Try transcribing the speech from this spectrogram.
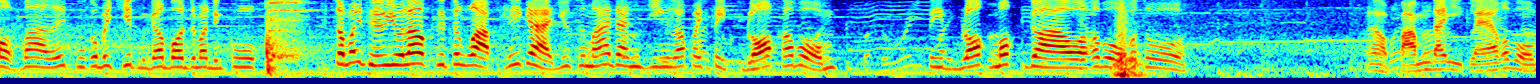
บอกบ้าเฮ้ยกูก็ไม่คิดเหมือนกันบอลจะมาถึงกู จะไม่ถืออยู่แล้วคือจังหวะพลิกอะยูซึมะดันยิงแล้วไปติดบล็อกครับผม ติดบล็อกม็อกดาวอะครับผมปะโทอ้าวปั๊มได้อีกแล้วครับผม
